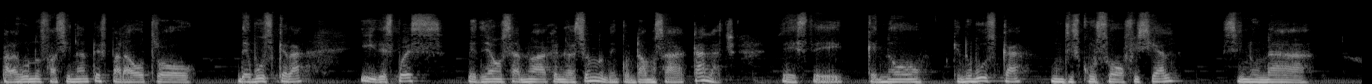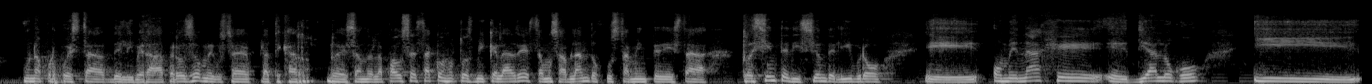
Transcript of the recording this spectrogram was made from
para algunos fascinantes, para otro de búsqueda y después vendríamos a nueva generación donde encontramos a Kalach, este, que no, que no busca un discurso oficial, sino una, una propuesta deliberada. Pero eso me gustaría platicar regresando a la pausa. Está con nosotros Miquel Adre, estamos hablando justamente de esta reciente edición del libro eh, Homenaje, eh, Diálogo y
